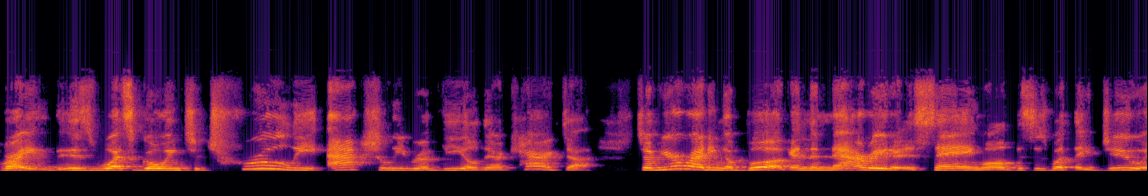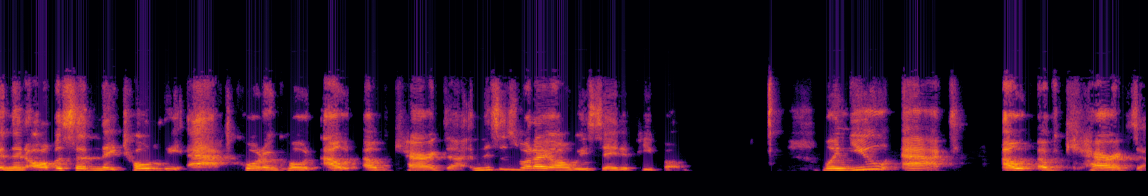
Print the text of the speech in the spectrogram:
right is what's going to truly actually reveal their character. So if you're writing a book and the narrator is saying, well, this is what they do, and then all of a sudden they totally act quote unquote out of character. And this is what I always say to people. When you act out of character,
